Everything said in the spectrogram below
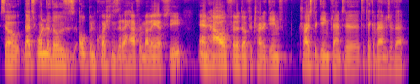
So that's one of those open questions that I have from LAFC and how Philadelphia try to game tries to game plan to, to take advantage of that.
